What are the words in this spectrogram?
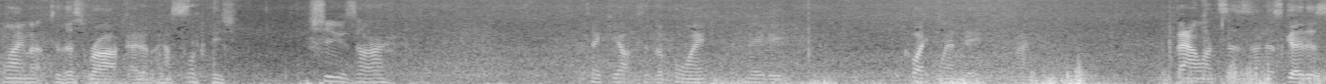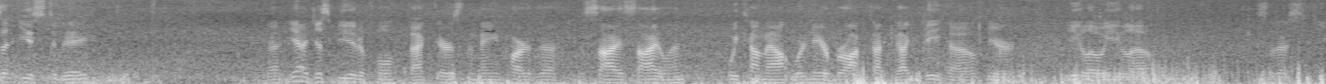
climb up to this rock. I don't know how slick these shoes are. Take you out to the point, maybe quite windy. My balance isn't as good as it used to be. But yeah, just beautiful. Back there is the main part of the, the Island. We come out, we're near Barotac Viejo here, Iloilo. So there's a few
